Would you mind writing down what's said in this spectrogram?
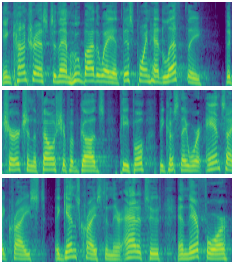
in contrast to them, who, by the way, at this point had left the the church and the fellowship of God's people because they were antichrist, against Christ in their attitude, and therefore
